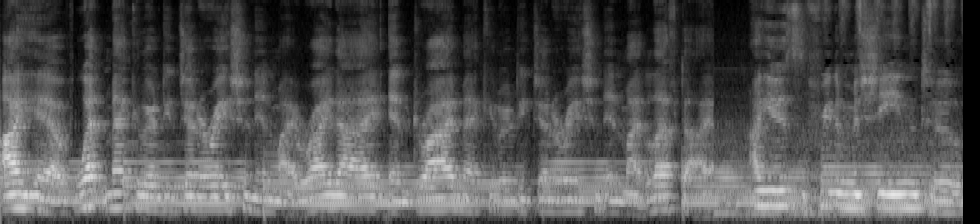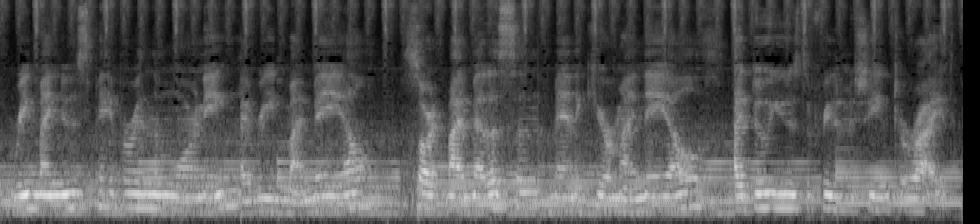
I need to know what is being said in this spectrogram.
I have wet macular degeneration in my right eye and dry macular degeneration in my left eye. I use the Freedom Machine to read my newspaper in the morning. I read my mail, sort my medicine, manicure my nails. I do use the Freedom Machine to write.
